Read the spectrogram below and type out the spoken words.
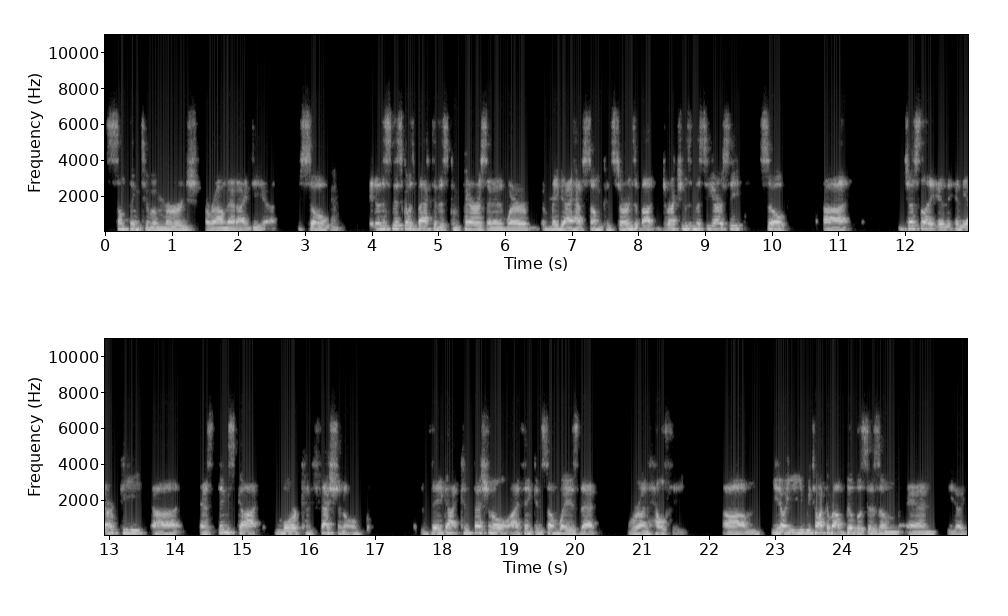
something to emerge around that idea. So hmm you know, this this goes back to this comparison where maybe I have some concerns about directions in the CRC. So, uh, just like in in the RP, uh, as things got more confessional, they got confessional. I think in some ways that were unhealthy. Um, you know, you, we talk about biblicism, and you know,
